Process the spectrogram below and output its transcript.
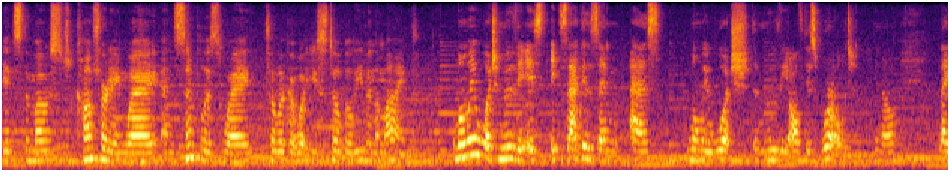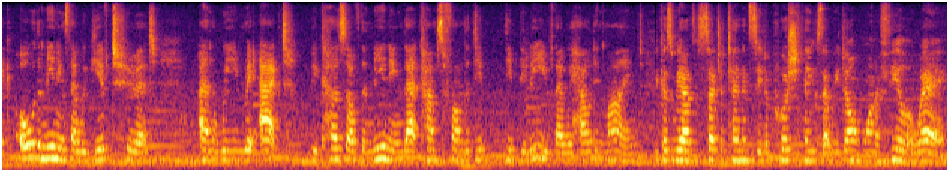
it's the most comforting way and simplest way to look at what you still believe in the mind. When we watch movie, it's exactly the same as when we watch the movie of this world, you know, like all the meanings that we give to it and we react because of the meaning that comes from the deep, deep belief that we held in mind. Because we have such a tendency to push things that we don't want to feel away.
